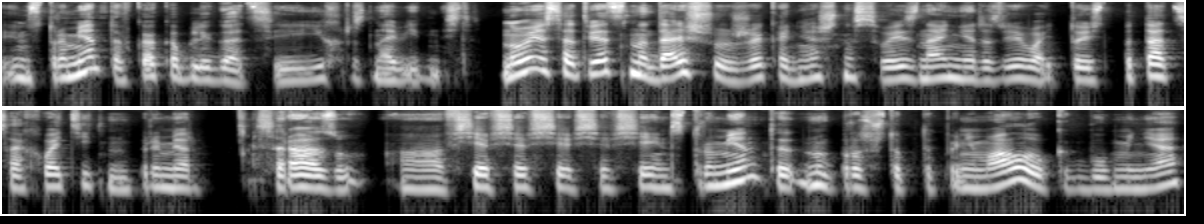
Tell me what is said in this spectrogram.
инструментов, как облигации и их разновидность. Ну и, соответственно, дальше уже, конечно, свои знания развивать. То есть пытаться охватить, например, сразу все-все-все-все-все а, инструменты, ну, просто чтобы ты понимала, как бы у меня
